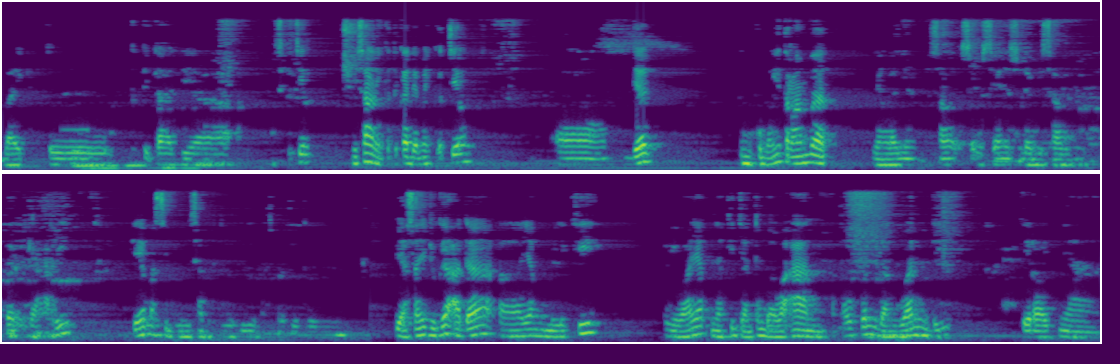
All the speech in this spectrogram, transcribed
baik itu ketika dia masih kecil, misalnya ketika dia masih kecil, uh, dia kembangnya terlambat, yang lainnya seusianya sudah bisa berlari, dia masih belum bisa berdiri seperti itu. Biasanya juga ada uh, yang memiliki riwayat penyakit jantung bawaan ataupun gangguan di tiroidnya.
